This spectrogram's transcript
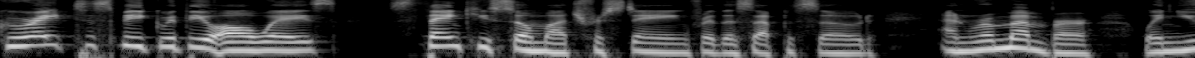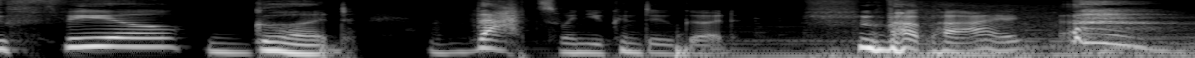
Great to speak with you always. Thank you so much for staying for this episode. And remember, when you feel good, that's when you can do good. bye bye.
